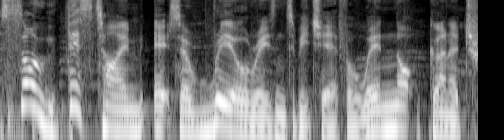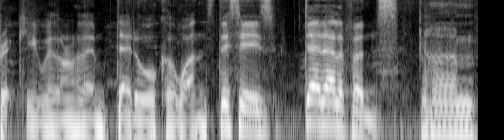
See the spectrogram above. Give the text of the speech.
So this time, it's a real reason to be cheerful. We're not gonna trick you with one of them dead orca ones. This is dead elephants, Um,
